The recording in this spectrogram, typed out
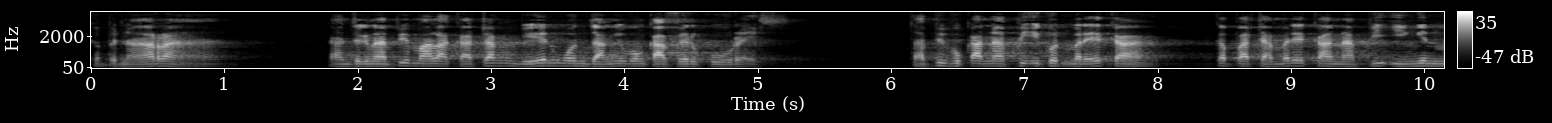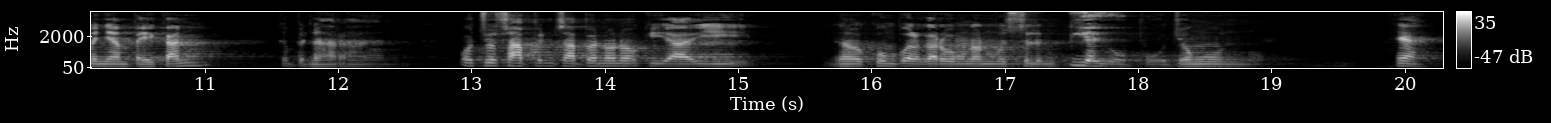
kebenaran. Kanjeng Nabi malah kadang biar ngundangi wong kafir kures. Tapi bukan Nabi ikut mereka, kepada mereka Nabi ingin menyampaikan kebenaran. Ojo saben-saben ono kiai kumpul karo wong non muslim, kiai opo jangan. Ya.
